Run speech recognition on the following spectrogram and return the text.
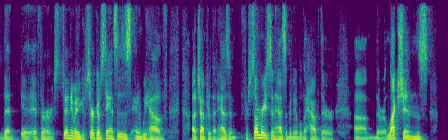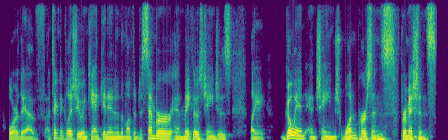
that if there are extenuating circumstances, and we have a chapter that hasn't, for some reason, hasn't been able to have their um, their elections, or they have a technical issue and can't get in in the month of December and make those changes, like go in and change one person's permissions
